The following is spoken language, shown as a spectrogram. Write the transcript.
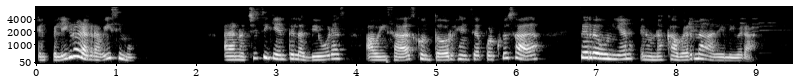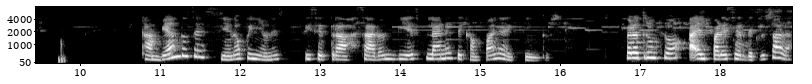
El peligro era gravísimo. A la noche siguiente las víboras avisadas con toda urgencia por cruzada, se reunían en una caverna a deliberar. Cambiándose cien opiniones y se trazaron diez planes de campaña distintos. Pero triunfó el parecer de Cruzada,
